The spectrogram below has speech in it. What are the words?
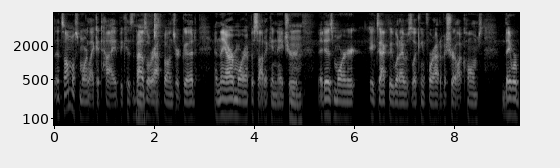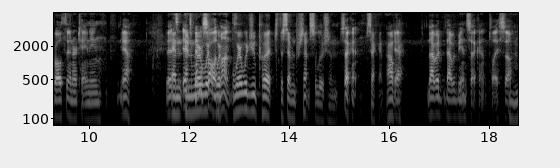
it's almost more like a tie because the Hmm. Basil Rathbones are good and they are more episodic in nature. Hmm. It is more exactly what I was looking for out of a Sherlock Holmes. They were both entertaining. Yeah, it's, and it's and where a would solid where, month. where would you put the seven percent solution? Second, Second. Okay. yeah, that would that would be in second place. So Mm-hmm.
